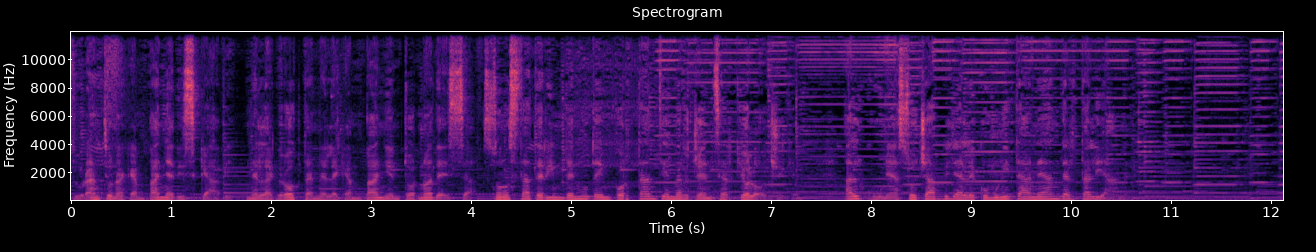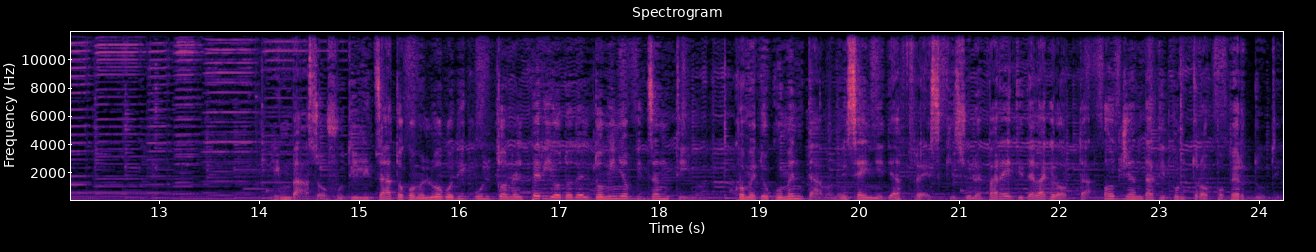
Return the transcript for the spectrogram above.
Durante una campagna di scavi, nella grotta e nelle campagne intorno ad essa sono state rinvenute importanti emergenze archeologiche, alcune associabili alle comunità neandertaliane. L'invaso fu utilizzato come luogo di culto nel periodo del dominio bizantino, come documentavano i segni di affreschi sulle pareti della grotta oggi andati purtroppo perduti.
